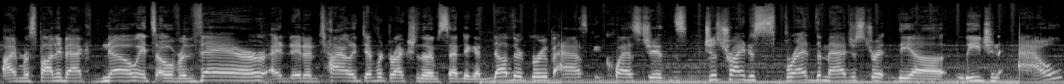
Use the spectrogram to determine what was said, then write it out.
I'm responding back, no, it's over there, and in an entirely different direction that I'm sending another group asking questions, just trying to spread the magistrate, the uh, legion out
